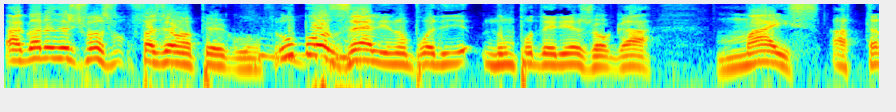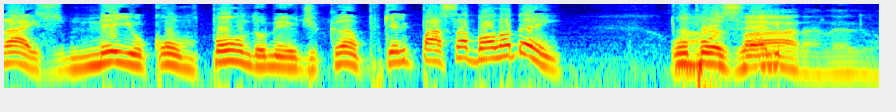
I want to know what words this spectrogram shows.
Agora deixa eu fa- fazer uma pergunta. O Bozelli não, poderia- não poderia jogar mais atrás, meio compondo o meio de campo, porque ele passa a bola bem. O Bozelli Para, Lélio.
